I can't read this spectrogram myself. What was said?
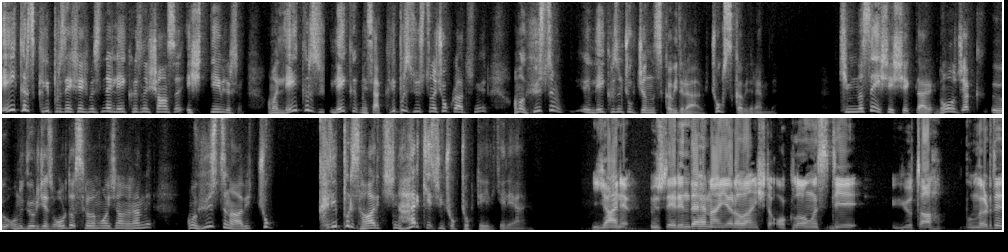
Lakers Clippers eşleşmesinde Lakers'ın şansı eşit diyebilirsin. Ama Lakers Lakers mesela Clippers Houston'a çok rahat üstünlüyor. Ama Houston e, Lakers'ın çok canını sıkabilir abi. Çok sıkabilir hem de. Kim nasıl eşleşecekler, ne olacak e, onu göreceğiz. Orada sıralama o önemli. Ama Houston abi çok Clippers hariç için herkes için çok çok tehlikeli yani. Yani üzerinde hemen yer alan işte Oklahoma City, Utah bunları da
